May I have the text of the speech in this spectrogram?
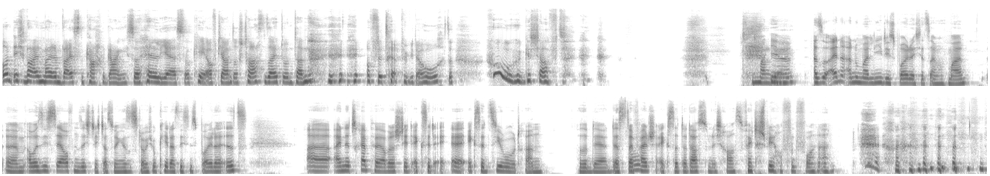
Und ich war in meinem weißen Kachelgang. Ich so, hell yes, okay, auf die andere Straßenseite und dann auf der Treppe wieder hoch. So, puh, geschafft. Mann, ja. Also eine Anomalie, die spoilere ich jetzt einfach mal. Ähm, aber sie ist sehr offensichtlich, deswegen ist es, glaube ich, okay, dass ich sie spoiler ist. Äh, eine Treppe, aber da steht Exit, äh, Exit Zero dran. Also der, das ist der oh. falsche Exit, da darfst du nicht raus. Fängt das Spiel auch von vorne an.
